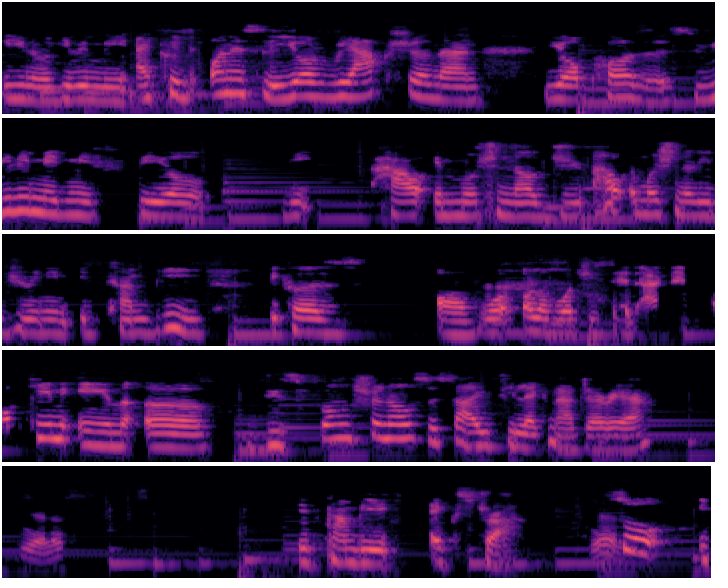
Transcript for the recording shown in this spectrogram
you know, giving me, I could honestly, your reaction and your pauses really made me feel the how emotional, how emotionally draining it can be because of what, all of what you said. And then working in a dysfunctional society like Nigeria, Yes. it can be extra. Yes. So you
